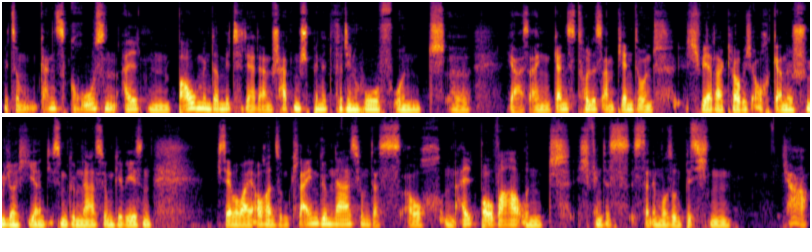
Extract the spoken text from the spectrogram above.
mit so einem ganz großen alten Baum in der Mitte, der dann Schatten spendet für den Hof und äh, ja, ist ein ganz tolles Ambiente und ich wäre da, glaube ich, auch gerne Schüler hier an diesem Gymnasium gewesen. Ich selber war ja auch an so einem kleinen Gymnasium, das auch ein Altbau war und ich finde, das ist dann immer so ein bisschen, ja,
